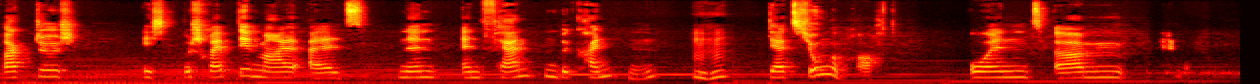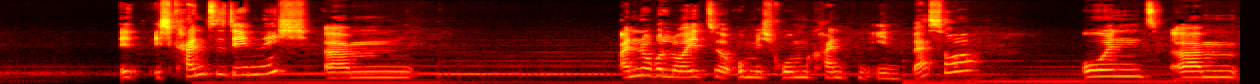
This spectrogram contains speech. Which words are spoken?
praktisch, ich beschreibe den mal als einen entfernten Bekannten, mhm. der hat sich umgebracht. Und ähm, ich, ich, kannte den nicht. Ähm, andere Leute um mich herum kannten ihn besser. Und ähm,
